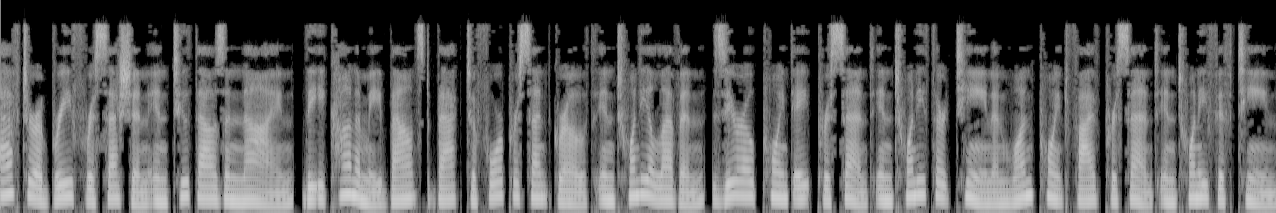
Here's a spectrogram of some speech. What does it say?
After a brief recession in 2009, the economy bounced back to 4% growth in 2011, 0.8% in 2013 and 1.5% in 2015.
